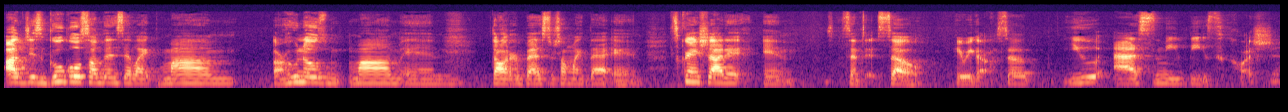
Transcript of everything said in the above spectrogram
I just Googled something and said like mom or who knows mom and daughter best or something like that, and screenshot it and sent it. So here we go. So you asked me these questions.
